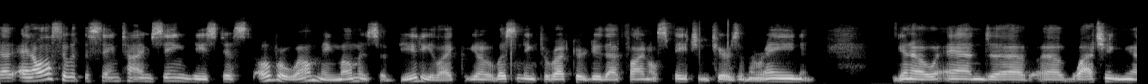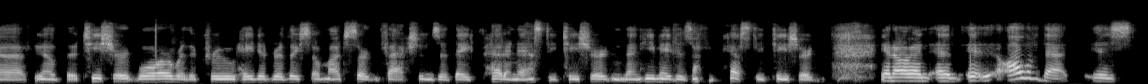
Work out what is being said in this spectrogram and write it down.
uh, and also at the same time seeing these just overwhelming moments of beauty, like, you know, listening to Rutger do that final speech in Tears in the Rain and, you know, and uh, uh, watching, uh, you know, the T-shirt war where the crew hated Ridley so much, certain factions that they had a nasty T-shirt, and then he made his own nasty T-shirt, you know, and and it, all of that is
